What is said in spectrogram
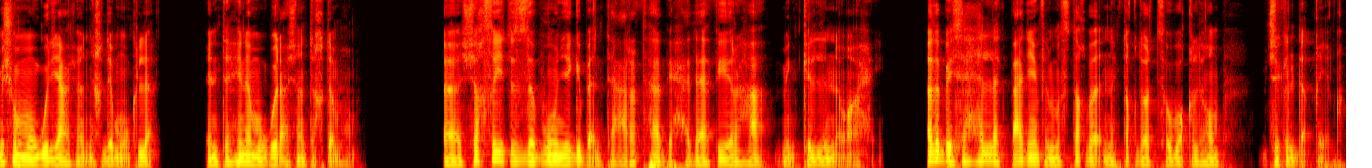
مش هم موجودين عشان يخدموك لا. أنت هنا موجود عشان تخدمهم. آه شخصية الزبون يجب أن تعرفها بحذافيرها من كل النواحي. هذا بيسهل لك بعدين في المستقبل أنك تقدر تسوق لهم بشكل دقيق.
